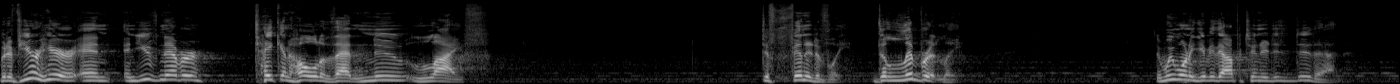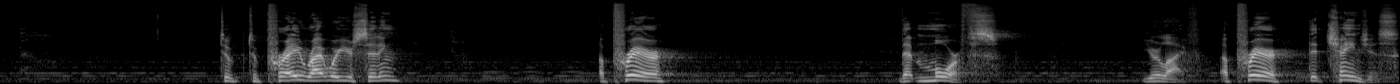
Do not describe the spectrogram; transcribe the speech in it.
But if you're here and, and you've never taken hold of that new life, definitively, deliberately, then we want to give you the opportunity to do that to, to pray right where you're sitting, a prayer that morphs your life, a prayer that changes.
